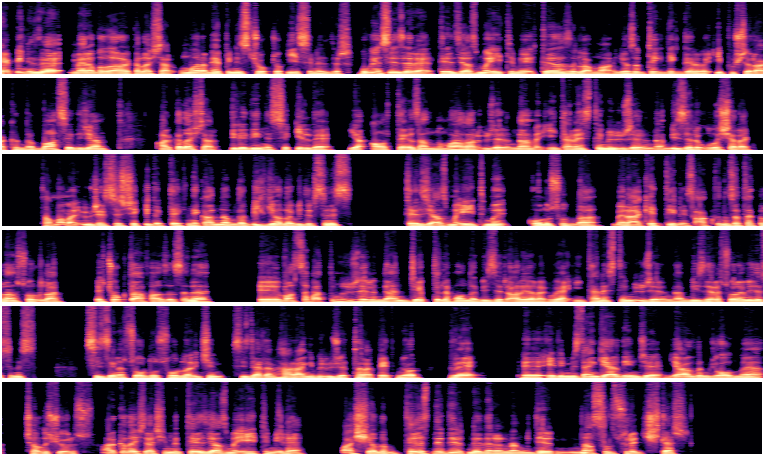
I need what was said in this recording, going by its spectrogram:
Hepinize merhabalar arkadaşlar. Umarım hepiniz çok çok iyisinizdir. Bugün sizlere tez yazma eğitimi, tez hazırlama, yazım teknikleri ve ipuçları hakkında bahsedeceğim. Arkadaşlar dilediğiniz şekilde ya altta yazan numaralar üzerinden ve internet sitemiz üzerinden bizlere ulaşarak tamamen ücretsiz şekilde teknik anlamda bilgi alabilirsiniz. Tez yazma eğitimi konusunda merak ettiğiniz, aklınıza takılan sorular ve çok daha fazlasını e, WhatsApp hattımız üzerinden cep telefonla bizleri arayarak veya internet sitemiz üzerinden bizlere sorabilirsiniz. Sizlerin sorduğu sorular için sizlerden herhangi bir ücret talep etmiyor ve e, elimizden geldiğince yardımcı olmaya çalışıyoruz. Arkadaşlar şimdi tez yazma eğitimiyle başlayalım. Tez nedir? Neden önemlidir? Nasıl süreç işler?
